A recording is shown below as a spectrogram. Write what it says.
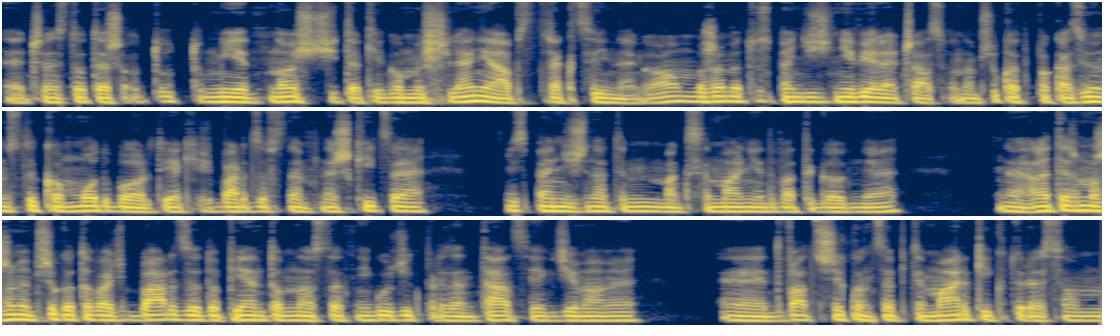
e, często też od umiejętności takiego myślenia abstrakcyjnego, możemy tu spędzić niewiele czasu, na przykład pokazując tylko moodboard, jakieś bardzo wstępne szkice i spędzić na tym maksymalnie dwa tygodnie, e, ale też możemy przygotować bardzo dopiętą na ostatni guzik prezentację, gdzie mamy dwa, trzy koncepty marki, które są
